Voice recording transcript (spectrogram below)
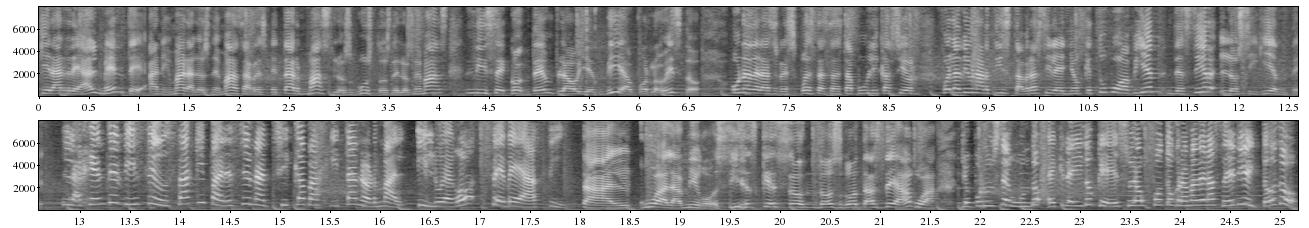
quiera realmente animar a los demás a respetar más los gustos de los demás ni se contempla hoy en día, por lo visto. Una de las respuestas a esta publicación fue la de un artista brasileño que tuvo a bien decir lo siguiente. La gente dice Usaki parece una chica bajita normal y luego se ve así. Tal cual, amigo. Si es que son dos gotas de agua. Yo por un segundo he creído que eso era un fotograma de la serie y todo.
